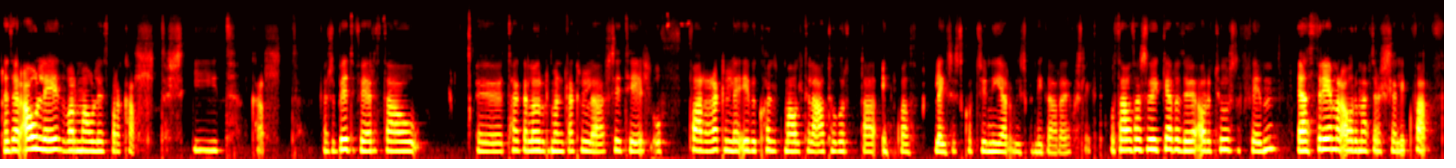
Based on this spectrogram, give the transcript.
En þegar áleið var málið bara kallt, skýt kallt. En svo betur fyrir þá uh, taka lauruglumann reglulega sér til og fara reglulega yfir köldmál til að aðtökurt að einhvað leysist, hvort sér nýjar vísbendingar eða eitthvað slíkt. Og það var það sem við gerðu árið 2005 eða þremar árum eftir að Shelly hvarf.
